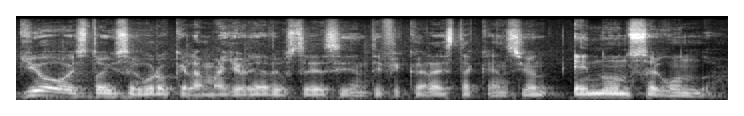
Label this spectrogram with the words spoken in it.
yo estoy seguro que la mayoría de ustedes identificará esta canción en un segundo.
